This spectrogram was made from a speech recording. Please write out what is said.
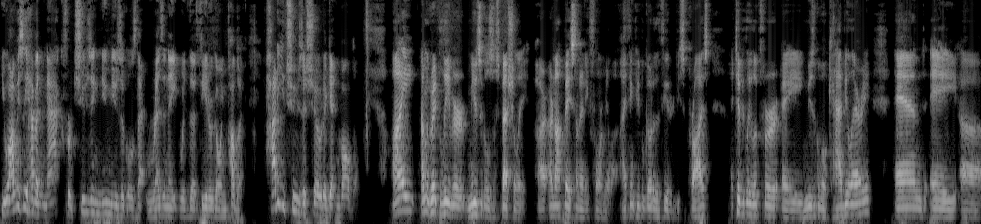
You obviously have a knack for choosing new musicals that resonate with the theater going public. How do you choose a show to get involved in? I, I'm a great believer, musicals especially, are, are not based on any formula. I think people go to the theater to be surprised. I typically look for a musical vocabulary and a, uh,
